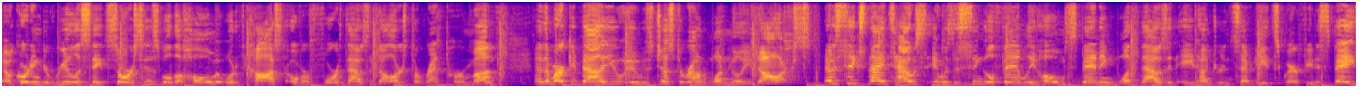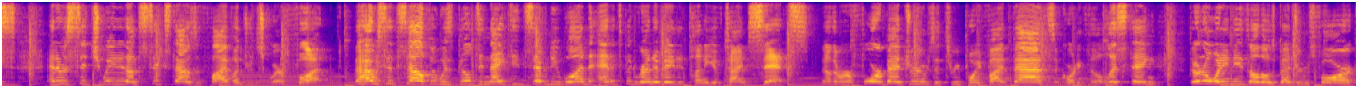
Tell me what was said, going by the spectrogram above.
Now, according to real estate sources, well, the home it would have cost over $4,000 to rent per month, and the market value it was just around $1 million. Now, 6 9's house, it was a single family home spanning 1,878 square feet of space, and it was situated on 6,500 square foot. The house itself, it was built in 1971 and it's been renovated plenty of times since. Now there are four bedrooms and 3.5 baths according to the listing. Don't know what he needs all those bedrooms for.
